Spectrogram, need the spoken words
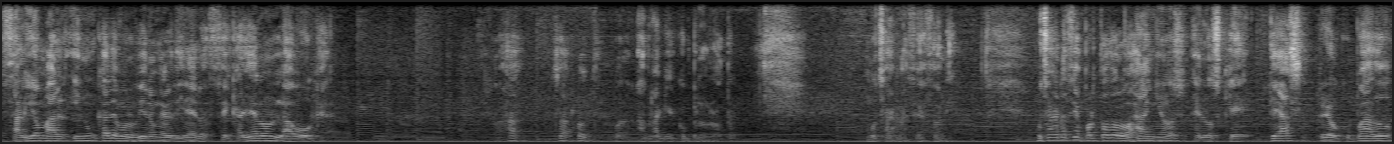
salió mal y nunca devolvieron el dinero se callaron la boca. Ah, bueno, habrá que comprar otra muchas gracias Sony. Muchas gracias por todos los años en los que te has preocupado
